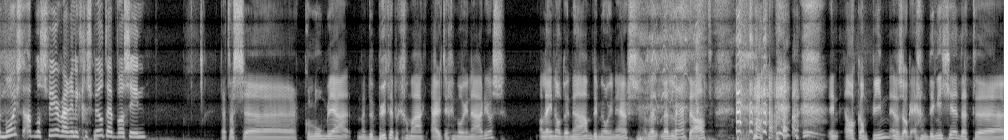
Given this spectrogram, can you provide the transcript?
De mooiste atmosfeer waarin ik gespeeld heb was in. Dat was eh, Colombia. Mijn debuut heb ik gemaakt uit tegen Miljonarios. Alleen al de naam, de miljonairs. Le- letterlijk vertaald. in El Campín. En dat is ook echt een dingetje. Dat, eh,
